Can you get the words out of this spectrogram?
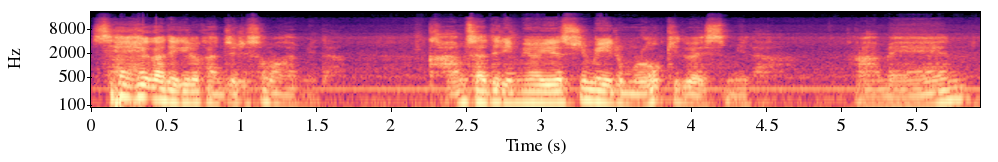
새해가 되기를 간절히 소망합니다. 감사드리며 예수님의 이름으로 기도했습니다. 아멘.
